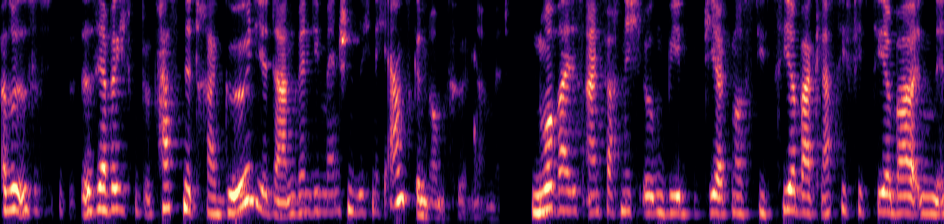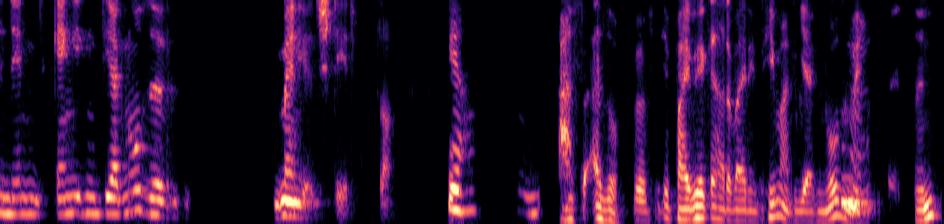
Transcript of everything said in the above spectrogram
also es ist, es ist ja wirklich fast eine Tragödie dann, wenn die Menschen sich nicht ernst genommen fühlen damit. Nur weil es einfach nicht irgendwie diagnostizierbar, klassifizierbar in, in den gängigen Diagnose-Manuals steht. So. Ja. Hast, also, weil wir gerade bei dem Thema Diagnose mhm. sind,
